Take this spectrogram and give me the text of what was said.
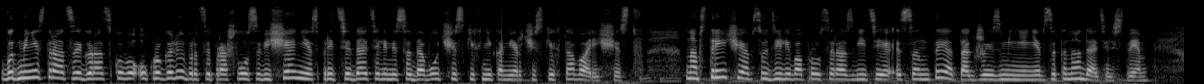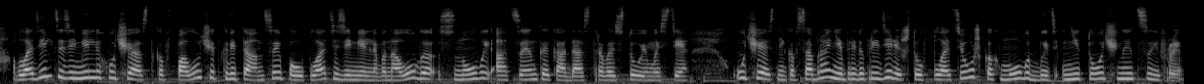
В администрации городского округа Люберцы прошло совещание с председателями садоводческих некоммерческих товариществ. На встрече обсудили вопросы развития СНТ, а также изменения в законодательстве. Владельцы земельных участков получат квитанции по уплате земельного налога с новой оценкой кадастровой стоимости. Участников собрания предупредили, что в платежках могут быть неточные цифры.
